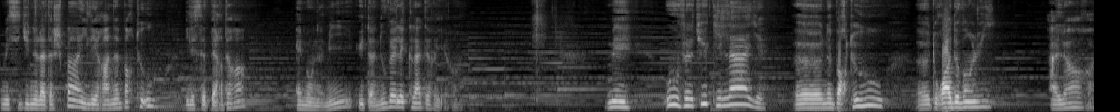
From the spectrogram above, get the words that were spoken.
Mais si tu ne l'attaches pas, il ira n'importe où. Il se perdra et mon ami eut un nouvel éclat de rire. Mais où veux-tu qu'il aille? Euh, n'importe où, euh, droit devant lui. Alors,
